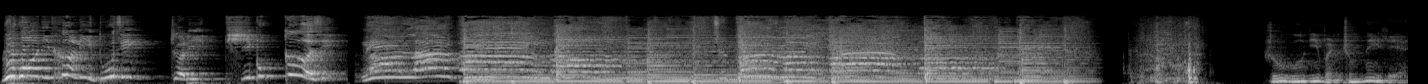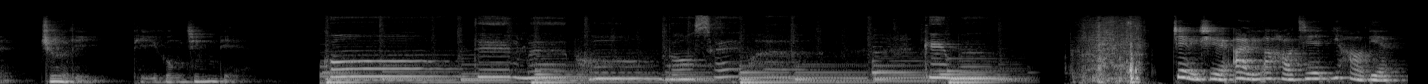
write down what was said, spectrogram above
如果你特立独行，这里稳重内敛，这里提供经典。这里是二零二号街一号店，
